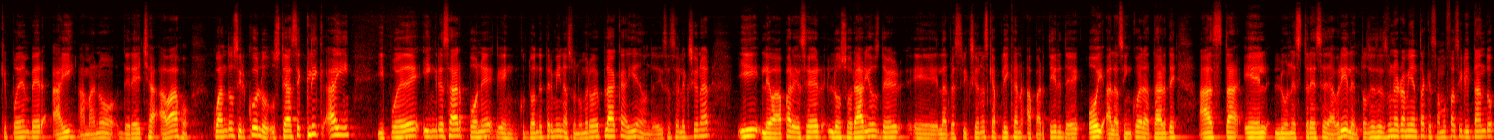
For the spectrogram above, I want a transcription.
que pueden ver ahí, a mano derecha abajo. Cuando circulo, usted hace clic ahí y puede ingresar, pone en donde termina su número de placa, ahí donde dice seleccionar, y le va a aparecer los horarios de eh, las restricciones que aplican a partir de hoy a las 5 de la tarde hasta el lunes 13 de abril. Entonces es una herramienta que estamos facilitando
